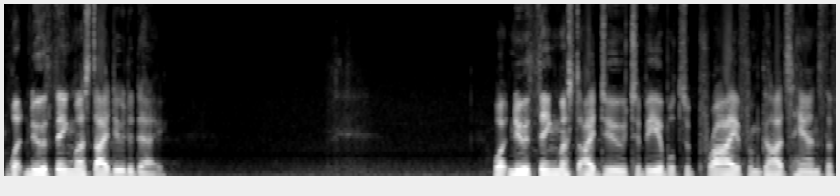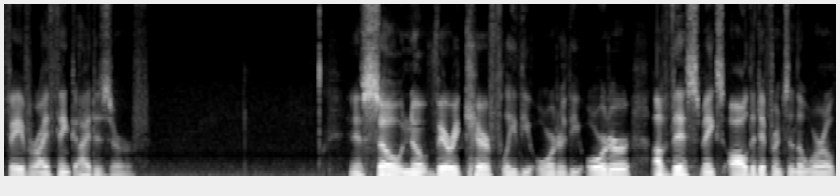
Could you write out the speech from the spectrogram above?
What new thing must I do today? What new thing must I do to be able to pry from God's hands the favor I think I deserve? And if so, note very carefully the order. The order of this makes all the difference in the world.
